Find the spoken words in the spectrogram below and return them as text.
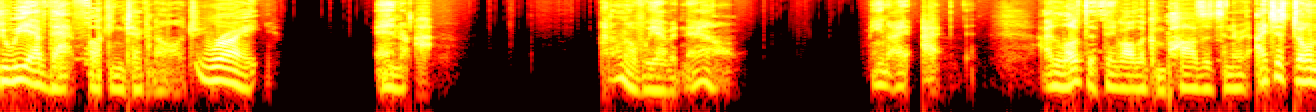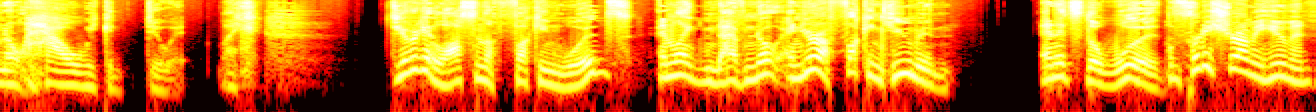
Do we have that fucking technology? Right. And I, I don't know if we have it now. I mean, I, I, I love to think all the composites and everything. I just don't know how we could do it. Like, do you ever get lost in the fucking woods and like have no, and you're a fucking human, and it's the woods, I'm pretty sure I'm a human.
